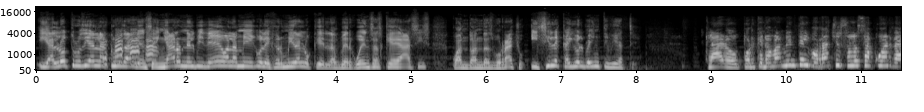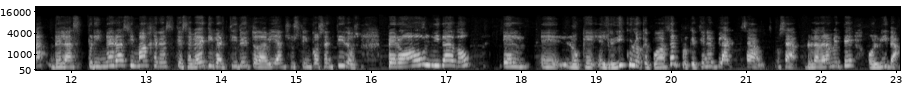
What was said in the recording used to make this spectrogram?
Y al otro día en la cruda le enseñaron el video al amigo, le dijeron, mira lo que, las vergüenzas que haces cuando andas borracho. Y sí le cayó el 20, fíjate. Claro, porque normalmente el borracho solo se acuerda de las primeras imágenes que se ve divertido y todavía en sus cinco sentidos, pero ha olvidado el, eh, lo que, el ridículo que puede hacer porque tiene black out, o sea, verdaderamente olvida.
